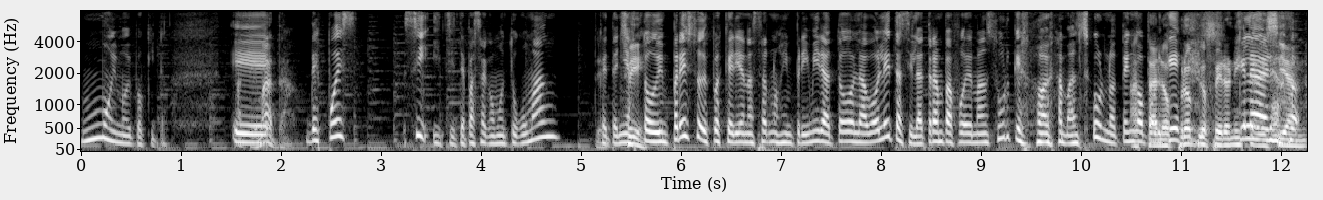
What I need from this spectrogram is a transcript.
muy, muy poquito. Ah, te mata. Después, sí, y si te pasa como en Tucumán, que tenías sí. todo impreso, después querían hacernos imprimir a todos la boleta, si la trampa fue de Mansur, que lo haga Mansur, no tengo Hasta por los qué. propios peronistas Claro. decían,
